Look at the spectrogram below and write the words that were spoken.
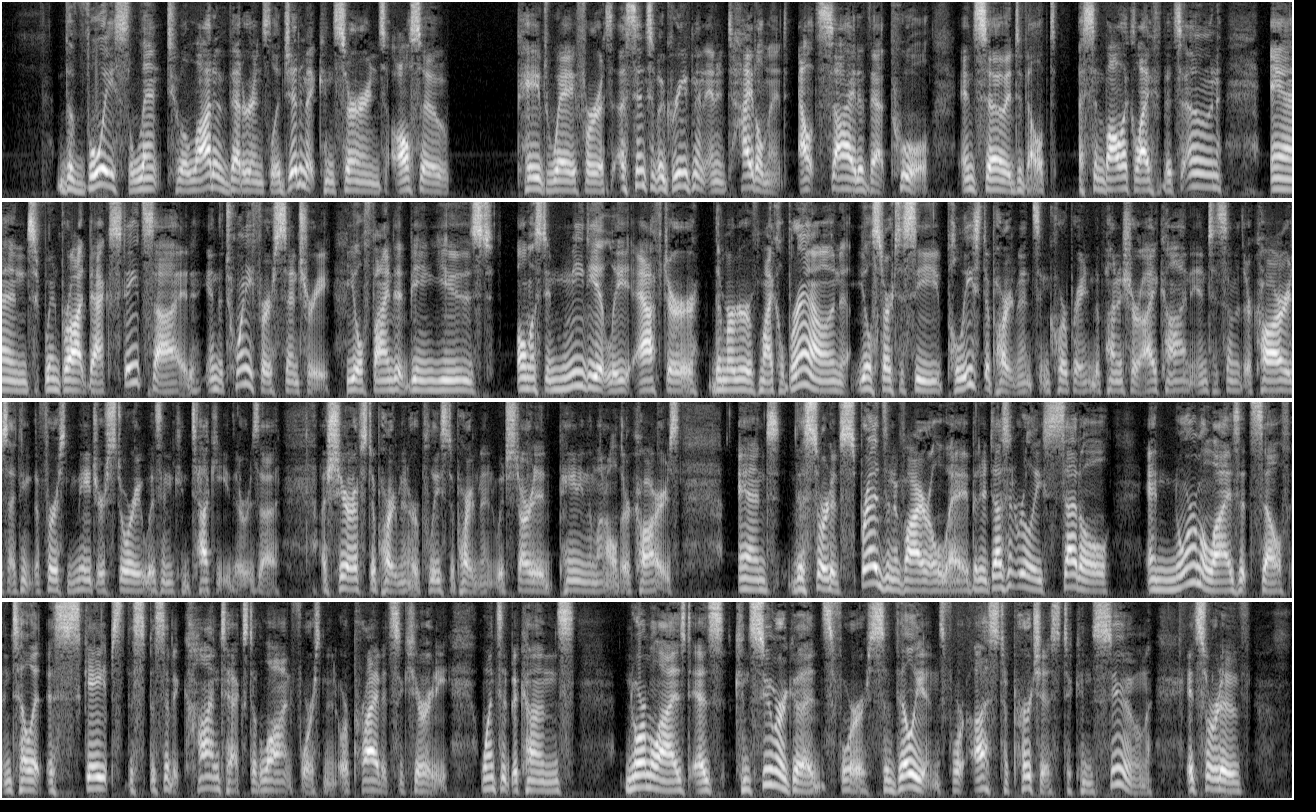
the voice lent to a lot of veterans' legitimate concerns also paved way for a sense of aggrievement and entitlement outside of that pool. And so it developed a symbolic life of its own. And when brought back stateside in the 21st century, you'll find it being used almost immediately after the murder of Michael Brown. You'll start to see police departments incorporating the Punisher icon into some of their cars. I think the first major story was in Kentucky. There was a, a sheriff's department or police department which started painting them on all their cars. And this sort of spreads in a viral way, but it doesn't really settle and normalize itself until it escapes the specific context of law enforcement or private security. Once it becomes normalized as consumer goods for civilians, for us to purchase, to consume, it sort of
